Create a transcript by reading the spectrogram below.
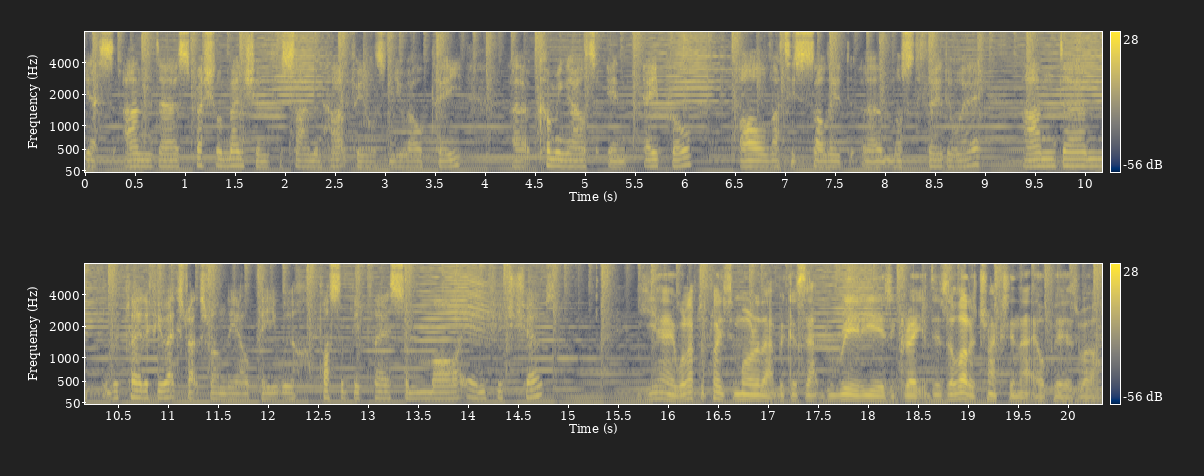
Yes, and uh, special mention for Simon Heartfield's new LP uh, coming out in April. All that is solid uh, must fade away. And um, we played a few extracts from the LP. We'll possibly play some more in future shows. Yeah, we'll have to play some more of that because that really is a great. There's a lot of tracks in that LP as well.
